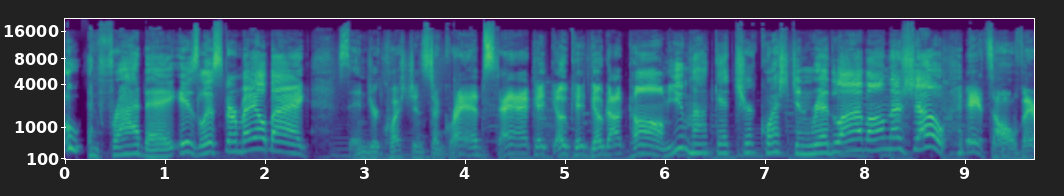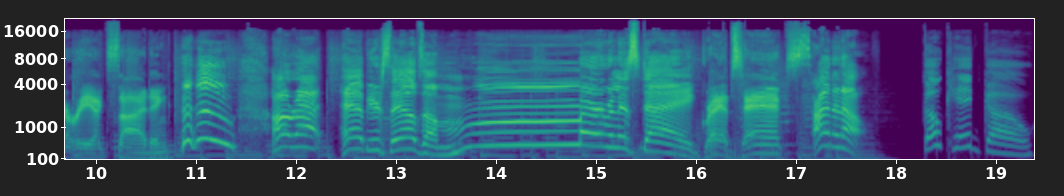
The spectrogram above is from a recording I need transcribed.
Oh, and Friday is listener mailbag. Send your questions to grabstack at gokidgo.com. You might get your question read live on the show. It's all very exciting. all right, have yourselves a Marvelous day! Grabstack, signing off! Go, kid, go!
